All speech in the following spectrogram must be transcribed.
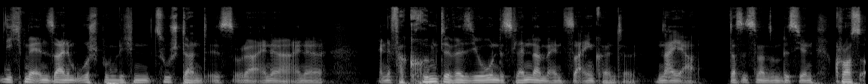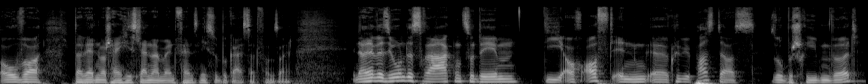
nicht mehr in seinem ursprünglichen Zustand ist oder eine, eine, eine verkrümmte Version des Slendermans sein könnte. Naja, das ist dann so ein bisschen Crossover. Da werden wahrscheinlich die Slenderman-Fans nicht so begeistert von sein. In einer Version des Raken zudem, die auch oft in äh, Creepypastas so beschrieben wird,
